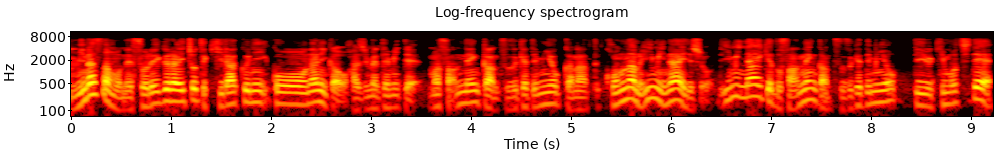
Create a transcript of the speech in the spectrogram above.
ん、皆さんもね、それぐらいちょっと気楽にこう何かを始めてみて、まあ、3年間続けてみようかなって、こんなの意味ないでしょ、意味ないけど3年間続けてみようっていう気持ちで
